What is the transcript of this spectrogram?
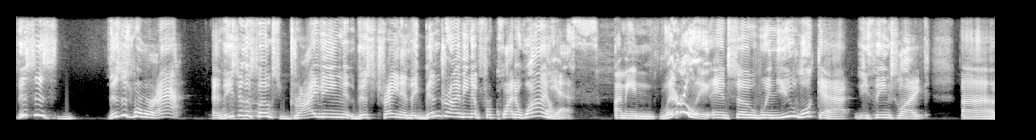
this is this is where we're at. And these are the folks driving this train, and they've been driving it for quite a while. Yes. I mean, literally. And so when you look at these things like uh,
